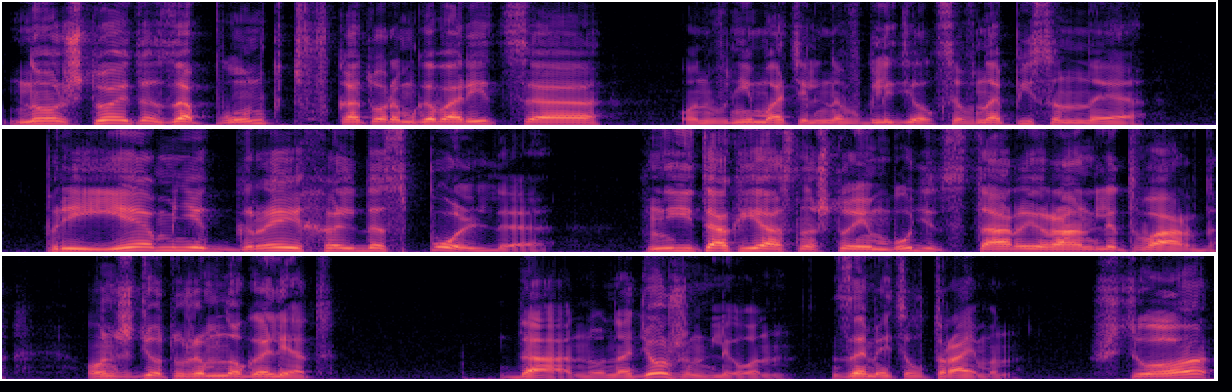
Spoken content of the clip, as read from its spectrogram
«Но что это за пункт, в котором говорится...» Он внимательно вгляделся в написанное «Приемник Грейхальда Спольда». И так ясно, что им будет старый Ранлет Вард. Он ждет уже много лет. «Да, но надежен ли он?» — заметил Трайман. «Что?»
